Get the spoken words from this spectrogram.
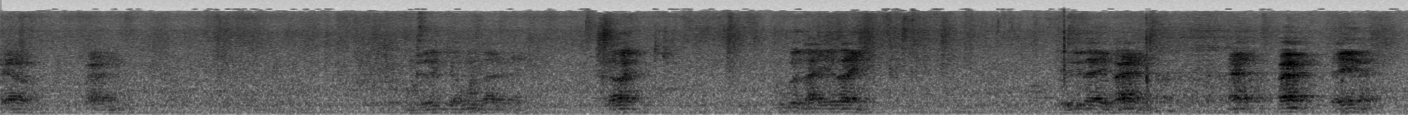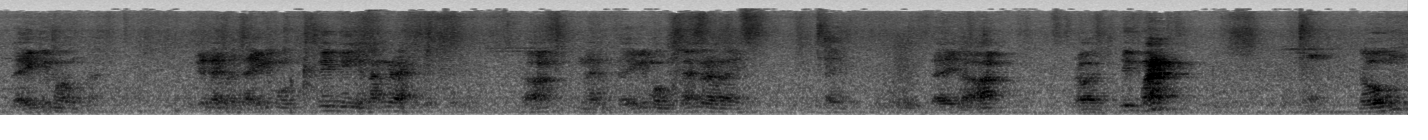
Thấy không? À. đưa chống tay này. Rồi. Cúc cái tay vô đây. Giữ đây phan à, phan đây nè. Đẩy cái mông cái này phải đẩy cái mông cái viên thẳng ra. Đó. Nè đẩy cái mông sát ra đây. Đây. Đây đó. Rồi tiếp mắt đúng.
